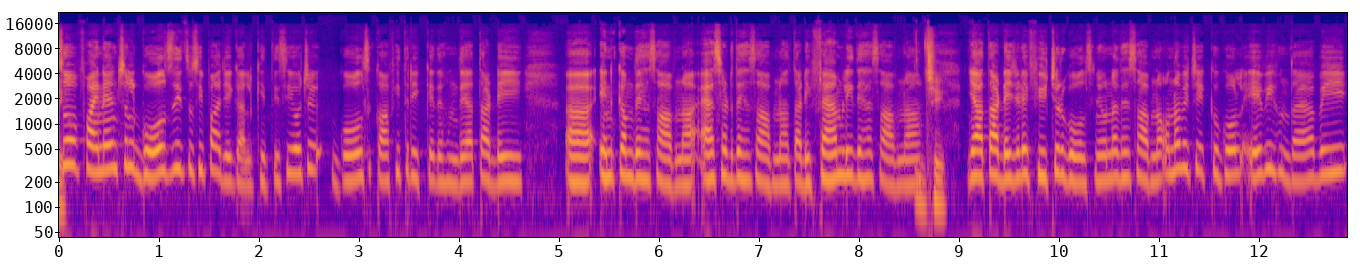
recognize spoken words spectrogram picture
ਸੋ ਫਾਈਨੈਂਸ਼ੀਅਲ ਗੋਲਸ ਦੀ ਤੁਸੀਂ ਭਾਜੀ ਗੱਲ ਕੀਤੀ ਸੀ ਉਹ ਚ ਗੋਲਸ ਕਾਫੀ ਤਰੀਕੇ ਦੇ ਹੁੰਦੇ ਆ। ਤੁਹਾਡੀ ਇਨਕਮ ਦੇ ਹਿਸਾਬ ਨਾਲ ਐਸੈਟ ਦੇ ਹਿਸਾਬ ਨਾਲ ਤੁਹਾਡੀ ਫੈਮਿਲੀ ਦੇ ਹਿਸਾਬ ਨਾਲ ਜਾਂ। ਤੁਹਾਡੇ ਜਿਹੜੇ ਫਿਊਚਰ ਗੋਲਸ ਨੇ ਉਹਨਾਂ ਦੇ ਹਿਸਾਬ ਨਾਲ ਉਹਨਾਂ ਵਿੱਚ ਇੱਕ ਗੋਲ ਇਹ ਵੀ ਹੁੰਦਾ ਆ ਵੀ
